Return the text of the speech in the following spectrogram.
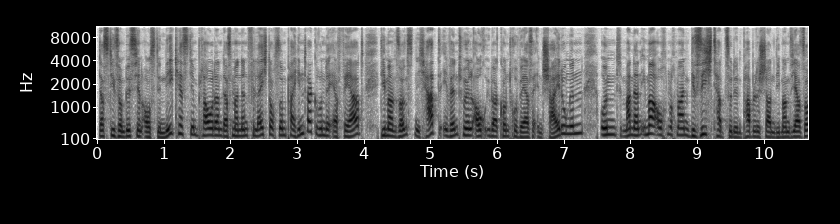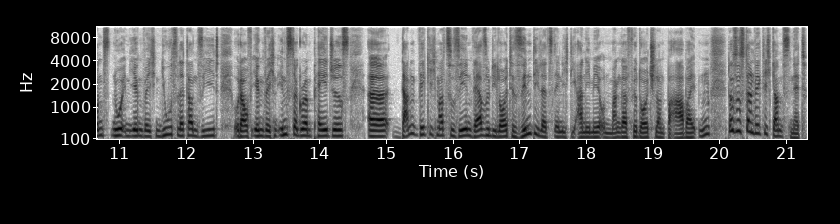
dass die so ein bisschen aus den Nähkästchen plaudern, dass man dann vielleicht auch so ein paar Hintergründe erfährt, die man sonst nicht hat, eventuell auch über kontroverse Entscheidungen und man dann immer auch nochmal ein Gesicht hat zu den Publishern, die man ja sonst nur in irgendwelchen Newslettern sieht oder auf irgendwelchen Instagram-Pages, äh, dann wirklich mal zu sehen, wer so die Leute sind, die letztendlich die Anime und Manga für Deutschland bearbeiten. Das ist dann wirklich ganz nett.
